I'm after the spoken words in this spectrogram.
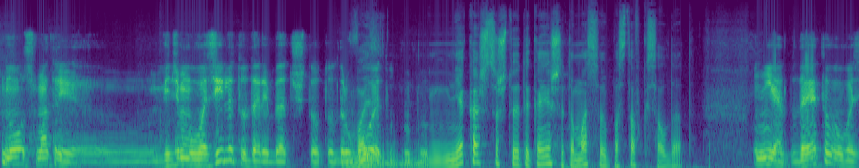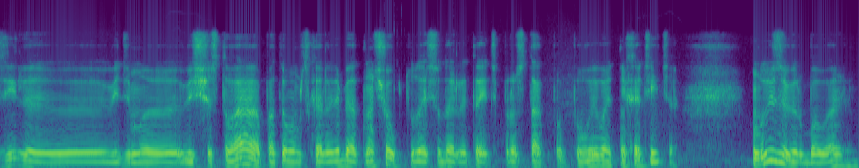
Ну, смотри, э, видимо, возили туда ребят что-то другое. Воз... Мне кажется, что это, конечно, это массовая поставка солдат. Нет, до этого возили, э, видимо, вещества, а потом им сказали, ребят, ну что вы туда-сюда летаете, просто так повоевать не хотите? Ну и завербовали.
